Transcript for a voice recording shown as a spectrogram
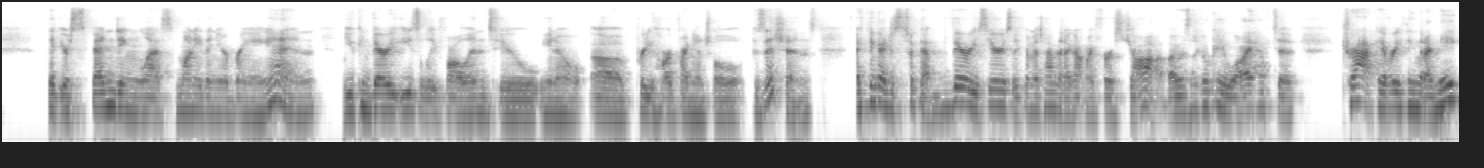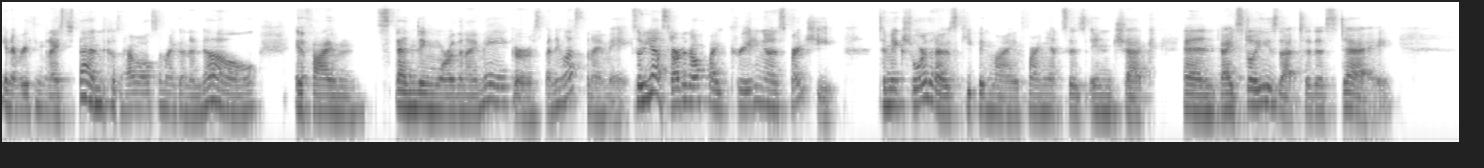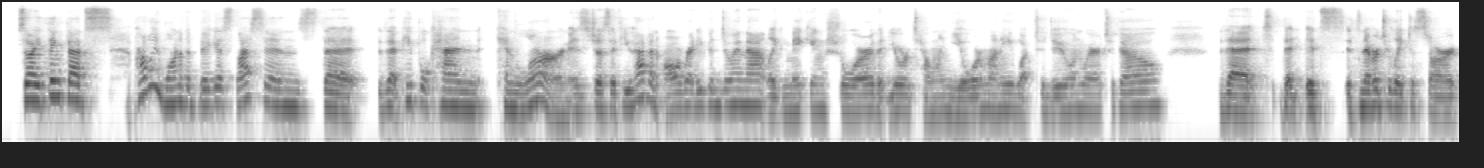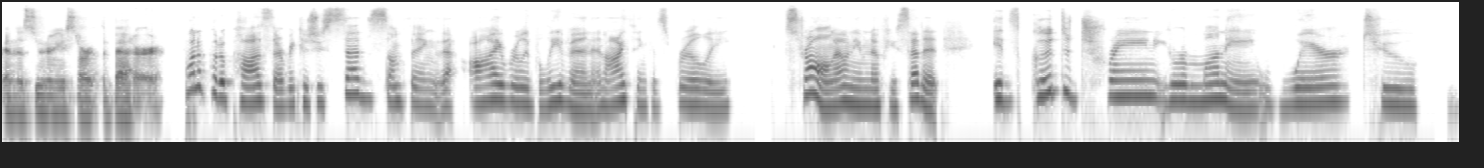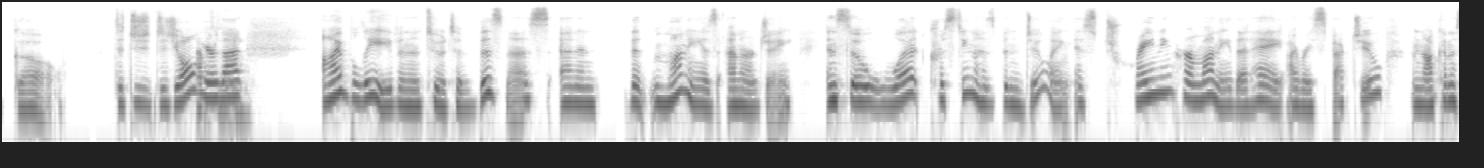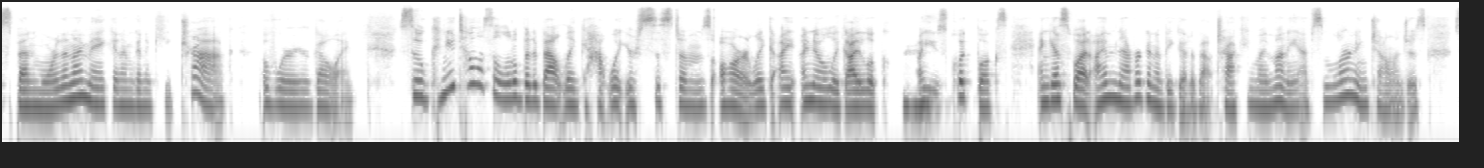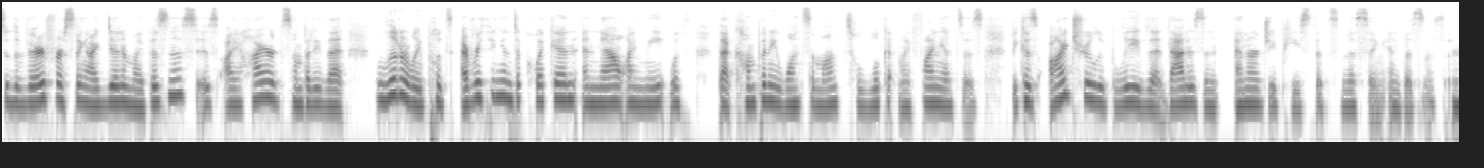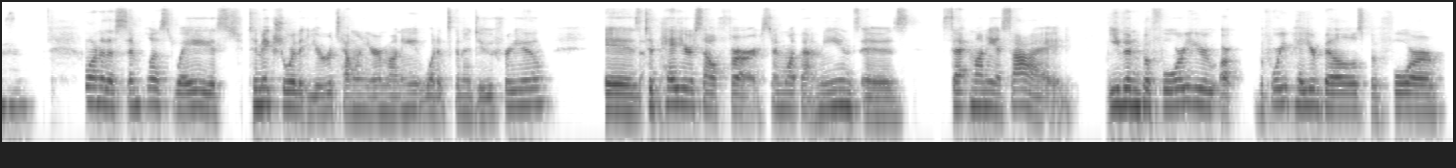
that you're spending less money than you're bringing in, you can very easily fall into, you know, uh, pretty hard financial positions. I think I just took that very seriously from the time that I got my first job. I was like, okay, well, I have to track everything that I make and everything that I spend because how else am I going to know if I'm spending more than I make or spending less than I make? So yeah, started off by creating a spreadsheet to make sure that I was keeping my finances in check and I still use that to this day. So I think that's probably one of the biggest lessons that that people can can learn is just if you haven't already been doing that like making sure that you're telling your money what to do and where to go that that it's it's never too late to start and the sooner you start the better I want to put a pause there because you said something that I really believe in and I think is really strong. I don't even know if you said it. It's good to train your money where to go. Did you did you all Absolutely. hear that? I believe in intuitive business and in that money is energy. And so, what Christina has been doing is training her money that, hey, I respect you. I'm not going to spend more than I make, and I'm going to keep track of where you're going. So can you tell us a little bit about like how what your systems are? Like I I know like I look mm-hmm. I use QuickBooks and guess what? I'm never going to be good about tracking my money. I have some learning challenges. So the very first thing I did in my business is I hired somebody that literally puts everything into Quicken and now I meet with that company once a month to look at my finances because I truly believe that that is an energy piece that's missing in businesses. Mm-hmm. One of the simplest ways to make sure that you're telling your money what it's going to do for you is to pay yourself first. And what that means is set money aside even before you are before you pay your bills, before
